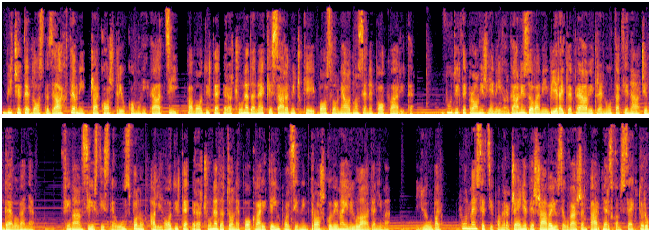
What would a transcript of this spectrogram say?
Bićete dosta zahtevni, čak oštri u komunikaciji, pa vodite računa da neke saradničke i poslovne odnose ne pokvarite. Budite promišljeni i organizovani i birajte pravi trenutak i način delovanja. Finansijski ste u usponu, ali vodite računa da to ne pokvarite impulsivnim troškovima ili ulaganjima. Ljubav Pun meseci pomračenja dešavaju se u vašem partnerskom sektoru,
